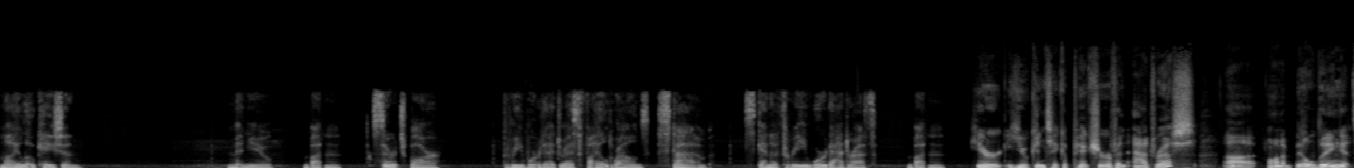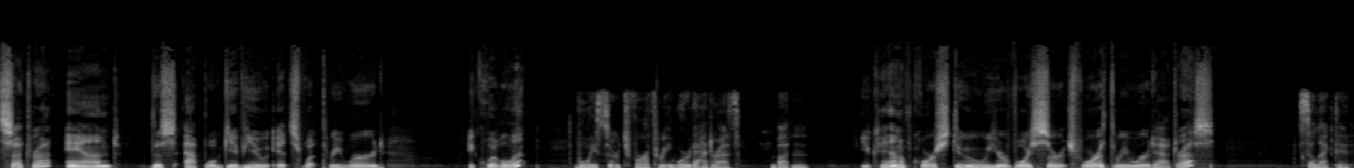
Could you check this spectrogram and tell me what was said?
My location. Menu. Button. Search bar. Three word address filed rounds. Stamp. Scan a three word address. Button. Here, you can take a picture of an address uh, on a building, etc., and this app will give you its what three word equivalent. Voice search for a three word address. Button. You can, of course, do your voice search for a three word address. Selected.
